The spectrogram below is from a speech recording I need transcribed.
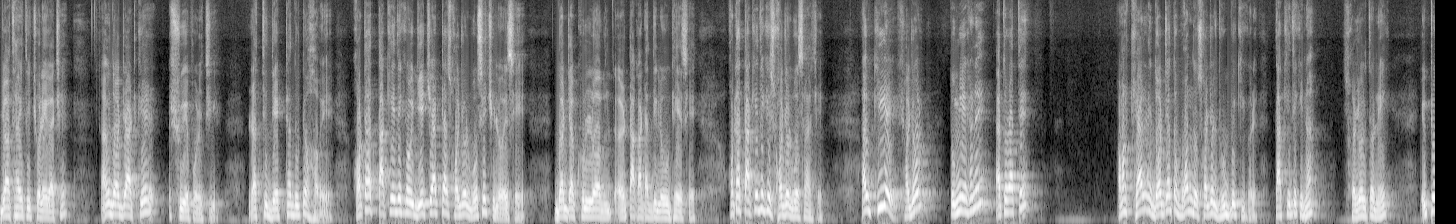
যথারীতি চলে গেছে। আমি দরজা আটকে শুয়ে পড়েছি। রাত্রি দেড়টা দুটো হবে। হঠাৎ তাকিয়ে দেখে ওই যে চেয়ারটা সজল বসেছিল এসে দরজা খুললো, টাকাটা দিল, উঠে এসে। হঠাৎ তাকিয়ে দেখি সজল বসে আছে। আমি, কি রে সজল? তুমি এখানে এত রাতে? আমার খেয়াল নেই, দরজা তো বন্ধ, সজল ঢুকবে কি করে? তাকিয়ে দেখি, না, সজল তো নেই। একটু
